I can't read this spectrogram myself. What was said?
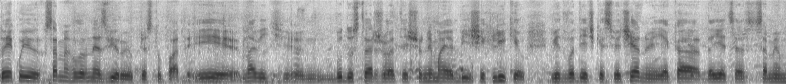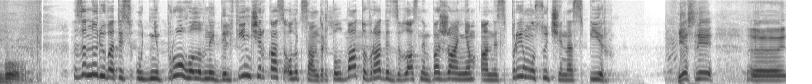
до якої саме головне з вірою приступати. І навіть е, буду стверджувати, що немає більших ліків від водички свяченої, яка дається самим Богом. Занурюватись у Дніпро головний дельфін Черкас Олександр Толбатов радить за власним бажанням, а не з примусу чи на спір. Если э,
